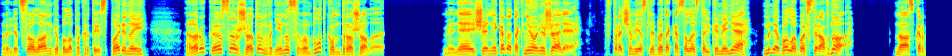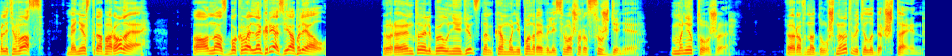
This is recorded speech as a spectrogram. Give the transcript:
Лицо Ланга было покрыто испариной, а рука с сжатым в ней носовым платком дрожала. «Меня еще никогда так не унижали! Впрочем, если бы это касалось только меня, мне было бы все равно! Но оскорблять вас, министра обороны, он нас буквально грязью облил!» Ренталь был не единственным, кому не понравились ваши рассуждения. Мне тоже. Равнодушно ответил Берштайн.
